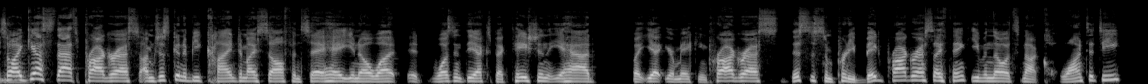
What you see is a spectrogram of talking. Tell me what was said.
So I mm-hmm. guess that's progress. I'm just going to be kind to myself and say, hey, you know what? It wasn't the expectation that you had, but yet you're making progress. This is some pretty big progress, I think, even though it's not quantity,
